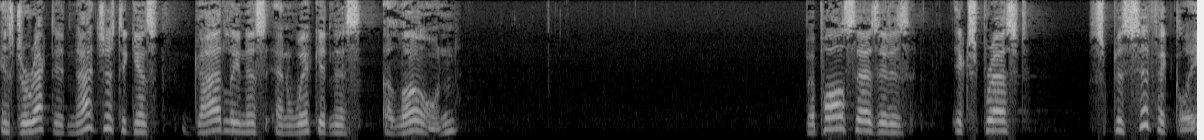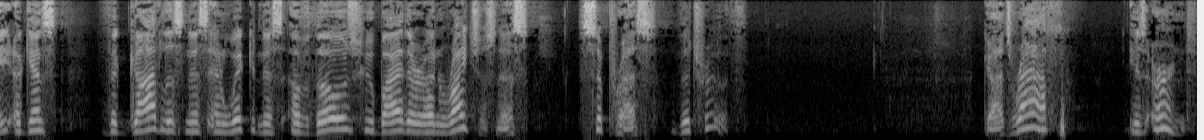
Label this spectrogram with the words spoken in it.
is directed not just against godliness and wickedness alone, but Paul says it is expressed specifically against the godlessness and wickedness of those who by their unrighteousness suppress the truth. God's wrath is earned.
